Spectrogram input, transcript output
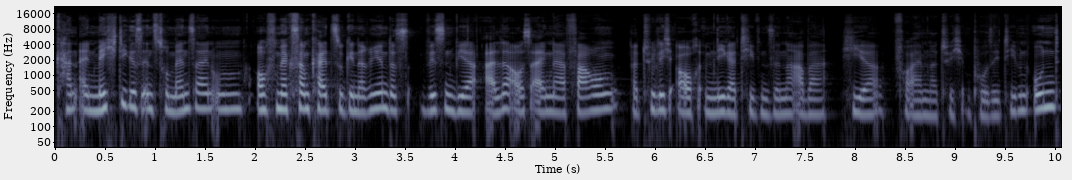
kann ein mächtiges Instrument sein, um Aufmerksamkeit zu generieren. Das wissen wir alle aus eigener Erfahrung, natürlich auch im negativen Sinne, aber hier vor allem natürlich im positiven. Und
